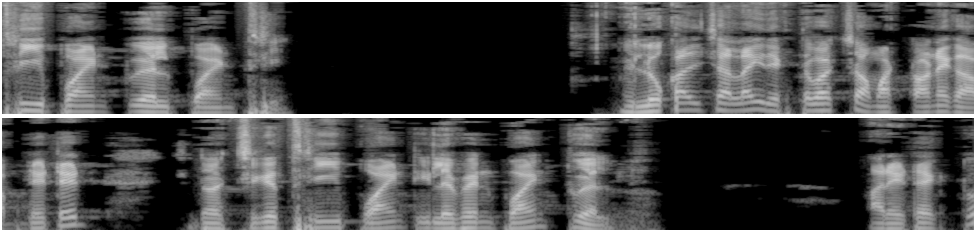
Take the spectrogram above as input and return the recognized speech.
Three point twelve point three local চালাই দেখতে পাচ্ছ আমারটা অনেক আপডেটেড সেটা হচ্ছে গিয়ে three point eleven point twelve আর এটা একটু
